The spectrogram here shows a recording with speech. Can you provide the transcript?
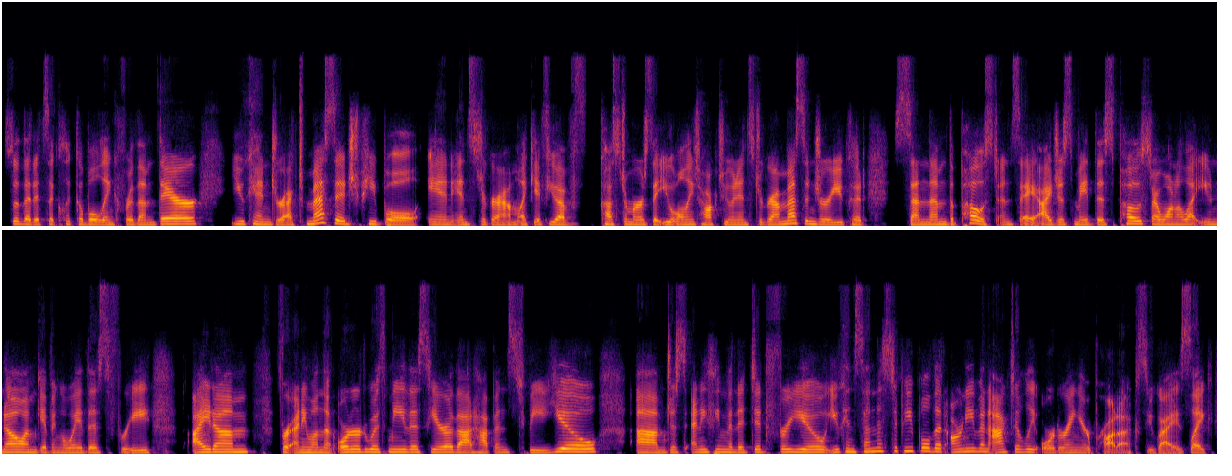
so that it's a clickable link for them there. You can direct message people in Instagram. Like if you have customers that you only talk to in Instagram Messenger, you could send them the post and say, I just made this post. I want to let you know I'm giving away this free item for anyone that ordered with me this year. That happens to be you. Um, just anything that it did for you. You can send this to people that aren't even actively ordering your products, you guys. Like,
